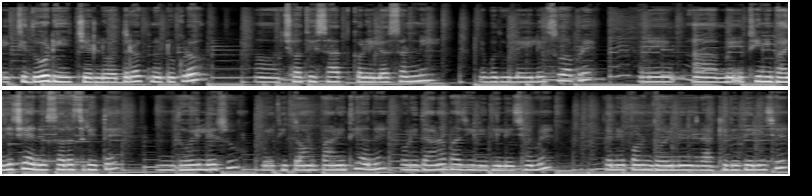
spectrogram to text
એકથી દોઢ ઇંચ જેટલો અદરકનો ટુકડો છથી સાત કળી લસણની એ બધું લઈ લઈશું આપણે. અને આ મેથીની ભાજી છે એને સરસ રીતે ધોઈ લેશું. બેથી ત્રણ પાણીથી અને થોડી દાણા ભાજી લીધેલી છે મેં. તેને પણ ધોઈને રાખી દીધેલી છે.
